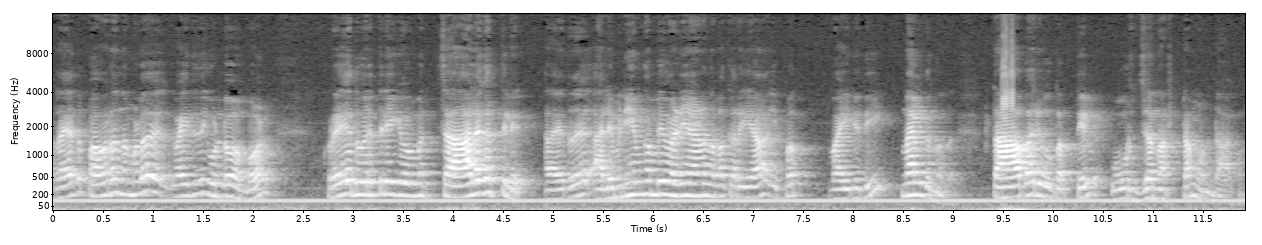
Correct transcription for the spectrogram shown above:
അതായത് പവർ നമ്മൾ വൈദ്യുതി കൊണ്ടുപോകുമ്പോൾ കുറെ ദൂരത്തിലേക്ക് പോകുമ്പോൾ ചാലകത്തിൽ അതായത് അലുമിനിയം കമ്പി വഴിയാണ് നമുക്കറിയാം ഇപ്പൊ വൈദ്യുതി നൽകുന്നത്. താപരൂപത്തിൽ ഊർജ നഷ്ടം ഉണ്ടാകും.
